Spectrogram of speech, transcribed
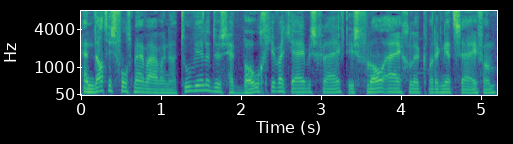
En dat is volgens mij waar we naartoe willen. Dus het boogje wat jij beschrijft is vooral eigenlijk wat ik net zei van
